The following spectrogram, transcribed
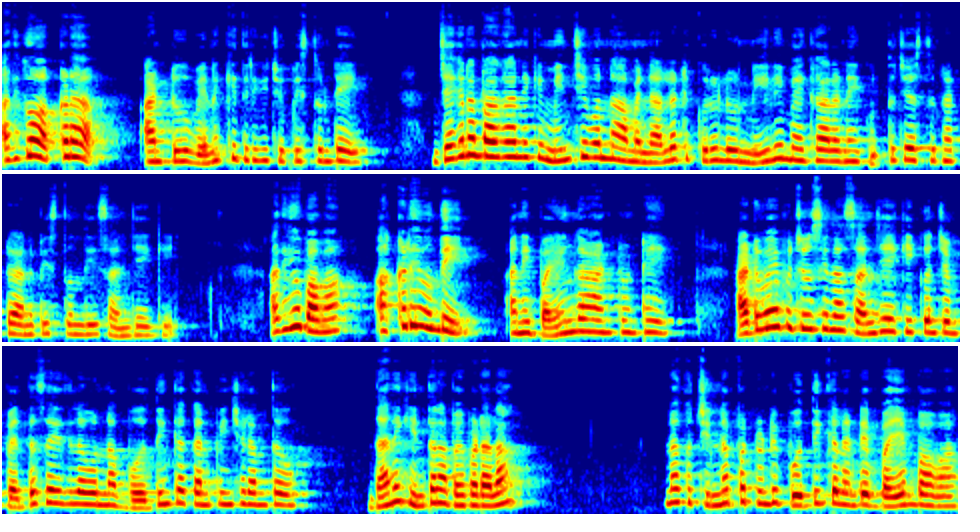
అదిగో అక్కడ అంటూ వెనక్కి తిరిగి చూపిస్తుంటే జగన భాగానికి మించి ఉన్న ఆమె నల్లటి కురులు నీలి మేఘాలనే గుర్తు చేస్తున్నట్టు అనిపిస్తుంది సంజయ్కి. అదిగో బావా అక్కడే ఉంది అని భయంగా అంటుంటే అటువైపు చూసిన సంజయ్కి కొంచెం పెద్ద సైజులో ఉన్న బొద్దింక కనిపించడంతో దానికి ఇంతలా భయపడాలా? నాకు చిన్నప్పటి నుండి బొద్దింకలంటే భయం బావా.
